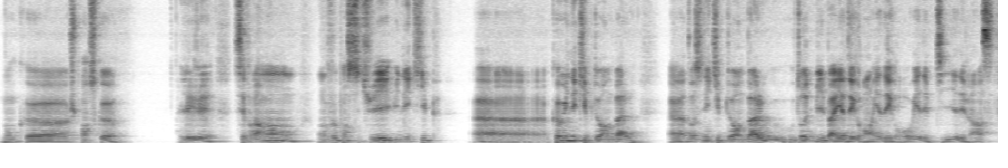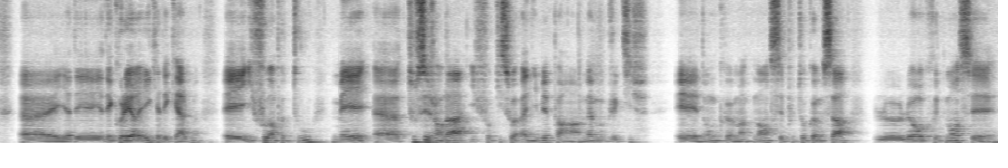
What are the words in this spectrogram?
Donc, euh, je pense que c'est vraiment, on, veut constituer une équipe euh, comme une équipe de handball. Euh, dans une équipe de handball ou, de rugby, bah, il y a des grands, il y a des gros, il y a des petits, il y a des minces, il, y a des, il y a des colériques, il y a des calmes. Et il faut un peu de tout. Mais tous ces gens-là, il faut qu'ils soient animés par un même objectif. Et donc euh, maintenant, c'est plutôt comme ça. Le, recrutement, c'est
